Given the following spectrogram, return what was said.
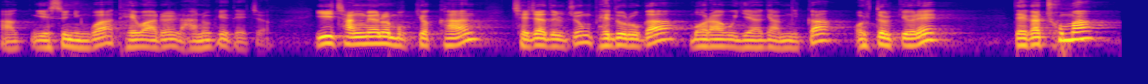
아, 예수님과 대화를 나누게 되죠. 이 장면을 목격한 제자들 중 베드로가 뭐라고 이야기합니까? 얼떨결에 내가 초막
